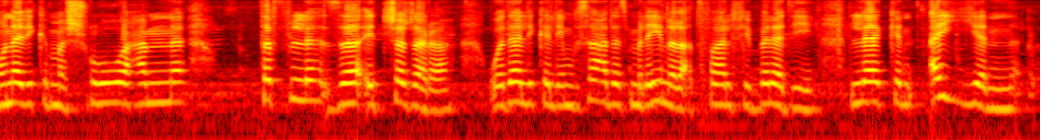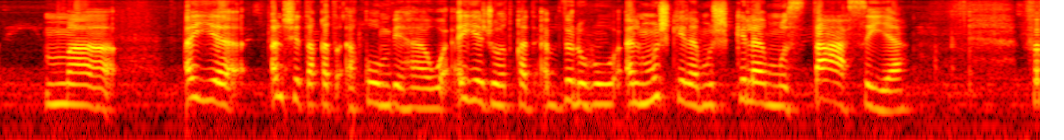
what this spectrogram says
هنالك مشروع طفل زائد شجرة وذلك لمساعدة ملايين الأطفال في بلدي. لكن أيا ما أي أنشطة قد أقوم بها وأي جهد قد أبذله المشكلة مشكلة مستعصية. ف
